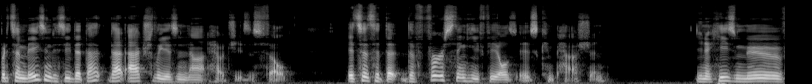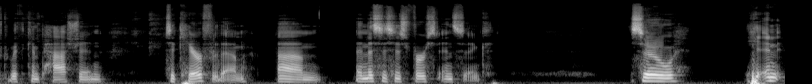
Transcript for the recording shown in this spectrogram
But it's amazing to see that that, that actually is not how Jesus felt. It says that the, the first thing he feels is compassion. You know, he's moved with compassion to care for them. Um, and this is his first instinct. So, and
